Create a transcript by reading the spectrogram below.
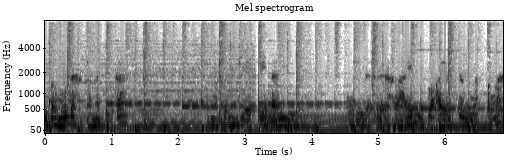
dipermudah karena kita termasuk di GSE tadi. Kalau di daerah lain itu IELTS-nya lima setengah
